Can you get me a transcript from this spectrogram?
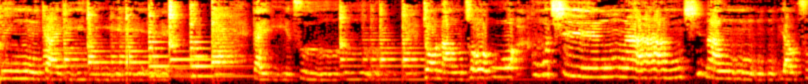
明该该一次叫囊做古情啊，情人要吃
